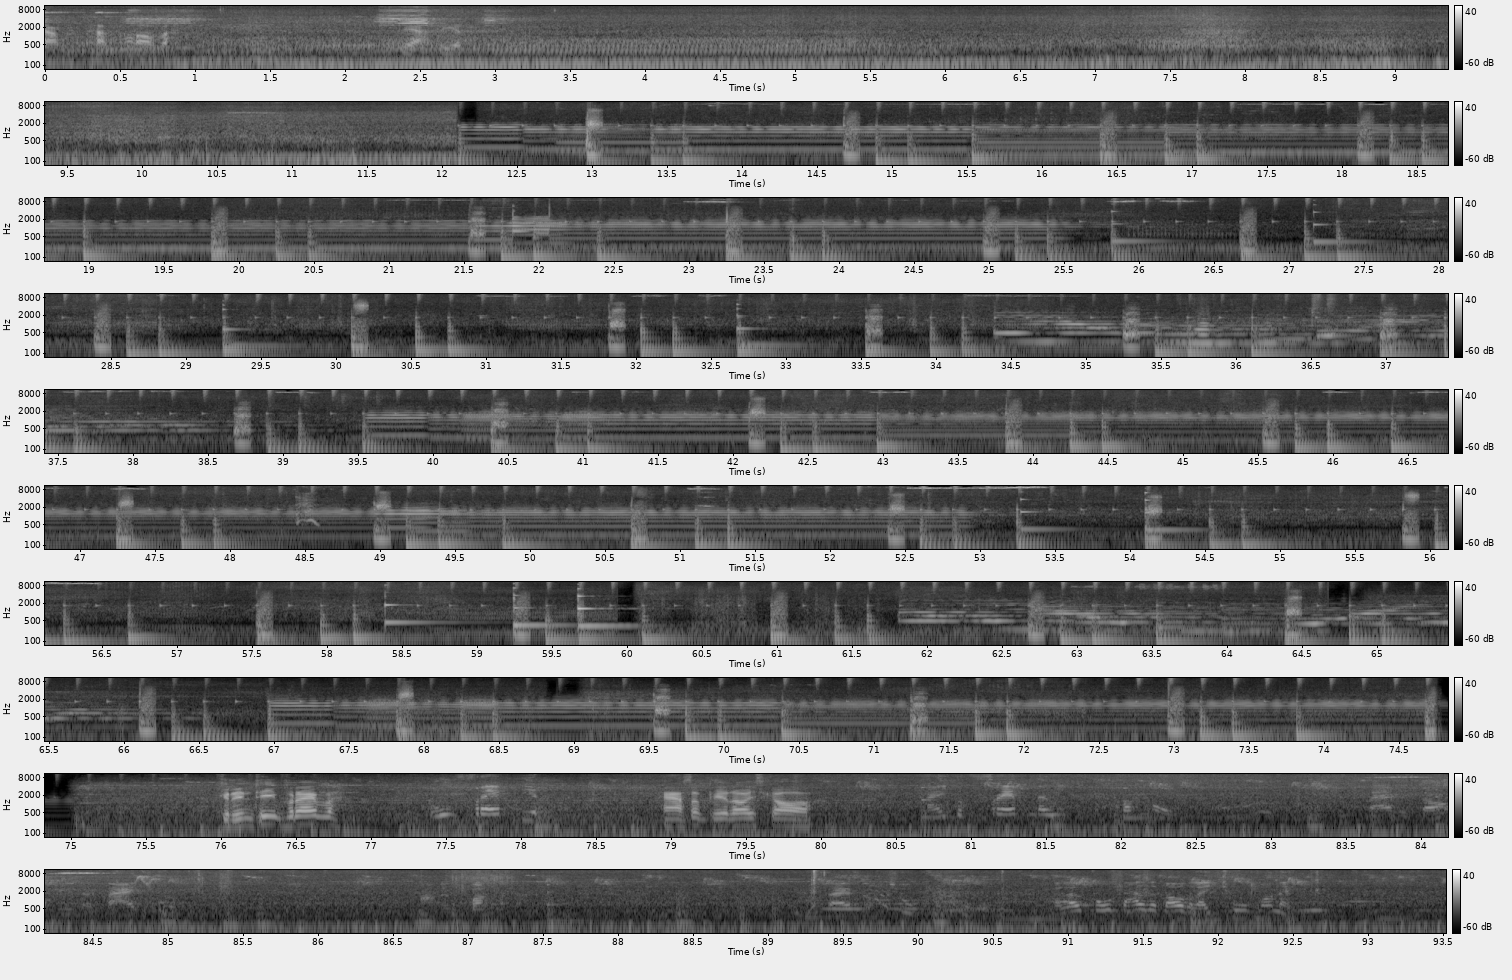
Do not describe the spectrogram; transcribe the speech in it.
จำครับออกมาอยากเรียน Green tea frame អូហ្វ្រេបទៀត50%ស្ករណៃក៏ហ្វ្រេបនៅបឹងហ្នឹងតែបតងមានតែតែឈប់នៅបឹងតែសំឈប់ឥឡូវកូនដៅទៅដល់កន្លែងឈប់មកណា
